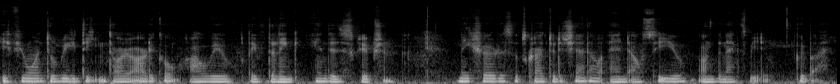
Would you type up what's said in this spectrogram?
If you want to read the entire article, I will leave the link in the description. Make sure to subscribe to the channel and I'll see you on the next video. Goodbye.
